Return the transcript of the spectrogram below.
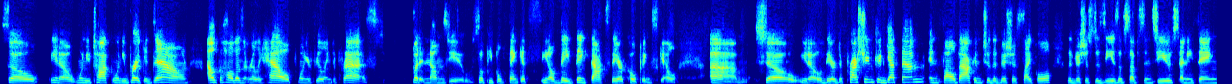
So you know when you talk when you break it down, alcohol doesn't really help when you're feeling depressed but it numbs you. So people think it's you know they think that's their coping skill. Um, so you know their depression could get them and fall back into the vicious cycle the vicious disease of substance use anything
